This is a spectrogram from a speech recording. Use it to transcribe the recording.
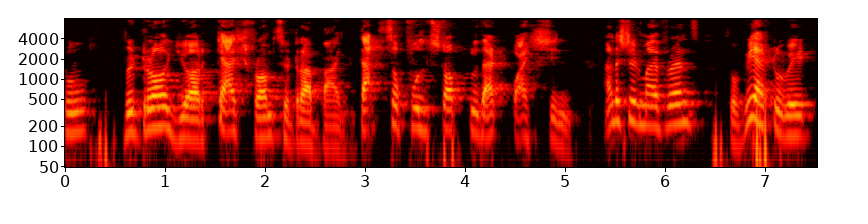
to withdraw your cash from Sidra Bank. That's a full stop to that question. Understood, my friends? So we have to wait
